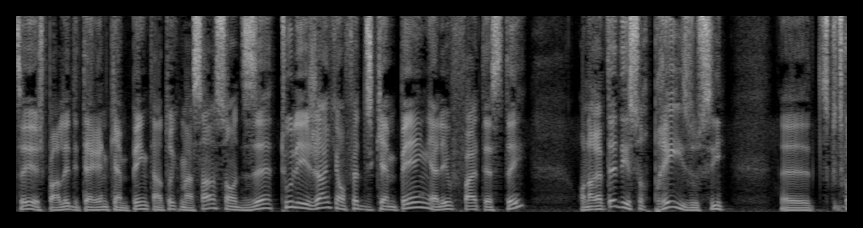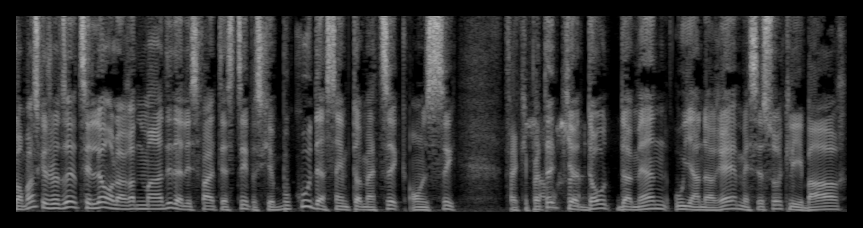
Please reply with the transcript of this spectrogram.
sais, je parlais des terrains de camping tantôt avec ma sœur. Si on disait, tous les gens qui ont fait du camping, allez vous faire tester, on aurait peut-être des surprises aussi. Euh, tu, tu comprends ce que je veux dire? Tu sais, là, on leur a demandé d'aller se faire tester parce qu'il y a beaucoup d'asymptomatiques, on le sait. Fait que peut-être qu'il y a 100%. d'autres domaines où il y en aurait, mais c'est sûr que les bars,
